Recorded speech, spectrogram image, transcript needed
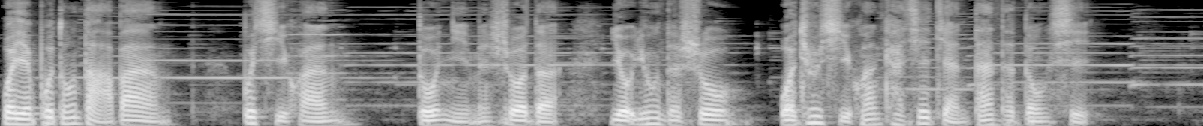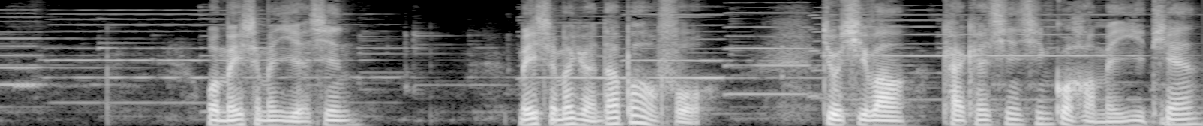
我也不懂打扮，不喜欢读你们说的有用的书，我就喜欢看些简单的东西。我没什么野心。没什么远大抱负，就希望开开心心过好每一天，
